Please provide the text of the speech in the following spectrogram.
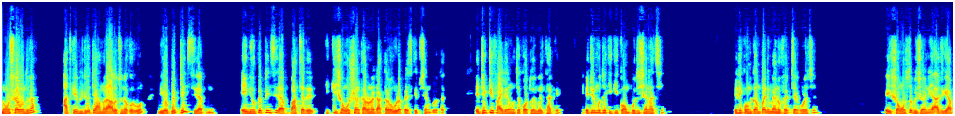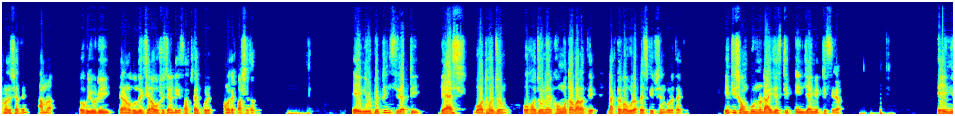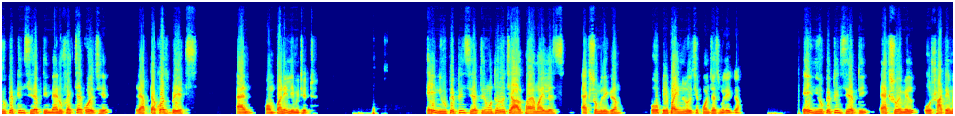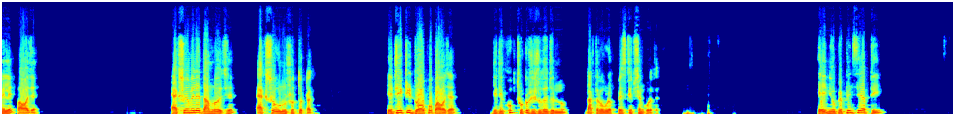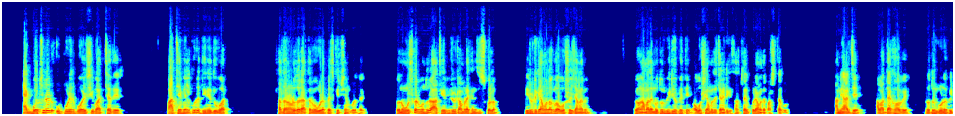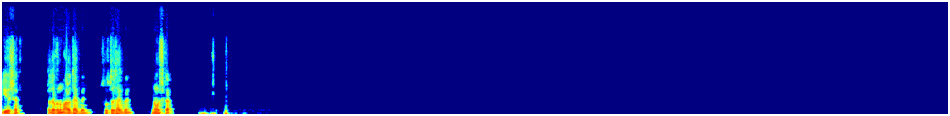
নমস্কার বন্ধুরা। আজকের ভিডিওতে আমরা আলোচনা করব নিওপেপটিন সিরাপ নিয়ে। এই নিওপেপটিন সিরাপ বাচ্চাদের কি কি সমস্যার কারণে ডাক্তারবাবুরা প্রেসক্রিপশন করে থাকে? এটি একটি ফাইলের মধ্যে কত এম থাকে? এটির মধ্যে কি কি কম্পোজিশন আছে? এটি কোন কোম্পানি ম্যানুফ্যাকচার করেছে? এই সমস্ত বিষয় নিয়ে আজকে আপনাদের সাথে আমরা। তো ভিডিওটি যারা নতুন দেখছেন, অবশ্যই চ্যানেলটিকে সাবস্ক্রাইব করে আমাদের পাশে থাকুন। এই নিউপেপটিন সিরাপটি গ্যাস, বদহজম ও হজমের ক্ষমতা বাড়াতে ডাক্তারবাবুরা প্রেসক্রিপশন করে থাকে। এটি সম্পূর্ণ ডাইজেস্টিভ এনজাইম একটি সিরাপ এই নিউপেপটিন সিরাপটি ম্যানুফ্যাকচার করেছে Raptakos Brett and company limited এই নিউপেপটিন সিরাপটির মধ্যে রয়েছে আলফা অ্যামাইলেজ একশো মিলিগ্রাম ও পেপাইন রয়েছে পঞ্চাশ মিলিগ্রাম এই নিউপেপটিন সিরাপটি একশো এমএল ও ষাট এমএল এ পাওয়া যায়। একশো এমএল এর দাম রয়েছে একশো উনসত্তর টাকা। এটি একটি ড্রপও পাওয়া যায়, যেটি খুব ছোট শিশুদের জন্য ডাক্তারবাবুরা প্রেসক্রিপশন করে থাকে। এই নিউপেপটিন সিরাপটি এক বছরের উপরের বয়সী বাচ্চাদের পাঁচ এম করে দিনে দুবার সাধারণত ডাক্তারবাবুরা প্রেসক্রিপশন করে থাকে। তো নমস্কার বন্ধুরা, আজকের ভিডিওটা আমরা এখানে শেষ করলাম। ভিডিওটি কেমন লাগল অবশ্যই জানাবেন। এবং আমাদের নতুন ভিডিও পেতে অবশ্যই আমাদের চ্যানেলটিকে সাবস্ক্রাইব করে আমাদের পাশে থাকুন। আমি আর যে আবার দেখা হবে নতুন কোনো ভিডিওর সাথে। ততক্ষণ ভালো থাকবেন, সুস্থ থাকবেন, নমস্কার।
